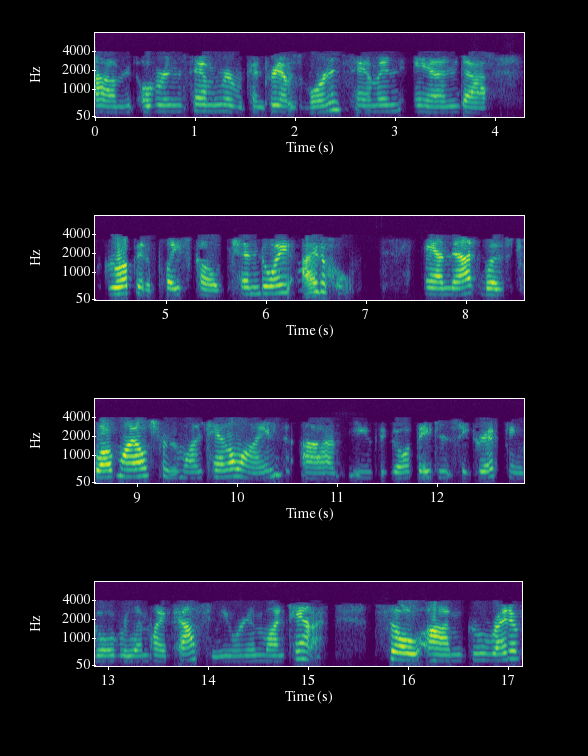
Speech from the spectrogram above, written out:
um, over in the Salmon River country. I was born in Salmon and uh, grew up at a place called Tendoy, Idaho. And that was 12 miles from the Montana line. Uh, you could go up Agency Creek and go over Lemhi Pass and you were in Montana. So, um, grew right up,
